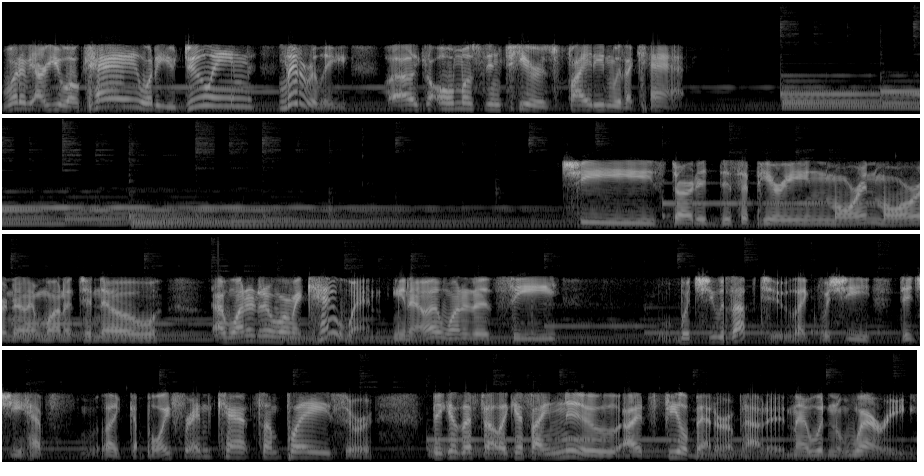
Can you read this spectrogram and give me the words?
What have, are you okay? What are you doing?" Literally, like almost in tears, fighting with a cat. She started disappearing more and more, and I wanted to know. I wanted to know where my cat went. You know, I wanted to see what she was up to. Like, was she? Did she have like a boyfriend cat someplace, or because I felt like if I knew, I'd feel better about it and I wouldn't worry.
